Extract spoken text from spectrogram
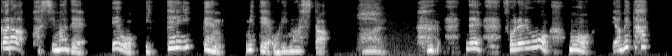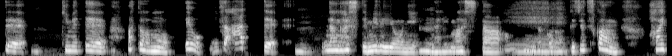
から端まで絵を一点一点見ておりました。はい。で、それをもうやめたって決めて、あとはもう絵をザーってうん流して見るようになりました。うんだから美術館入っ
